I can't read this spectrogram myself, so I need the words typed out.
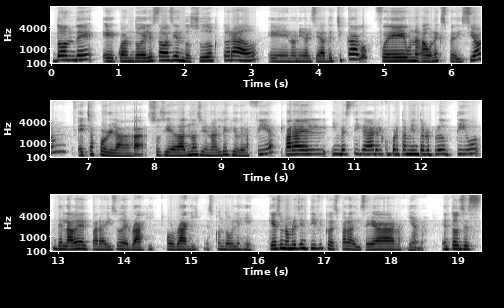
donde eh, cuando él estaba haciendo su doctorado en la Universidad de Chicago, fue a una expedición hecha por la Sociedad Nacional de Geografía para él investigar el comportamiento reproductivo del ave del paraíso de Ragi, o Ragi, es con doble G, que su nombre científico es Paradisea ragiana. Entonces,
